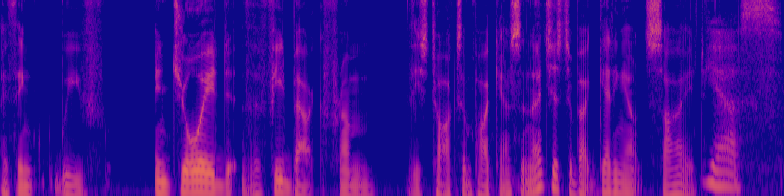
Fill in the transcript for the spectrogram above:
I think we've enjoyed the feedback from these talks and podcasts, and that's just about getting outside Yes.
